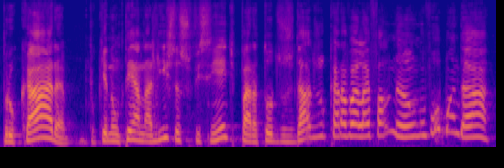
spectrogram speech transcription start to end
para o cara, porque não tem analista suficiente para todos os dados, o cara vai lá e fala, não, não vou mandar.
